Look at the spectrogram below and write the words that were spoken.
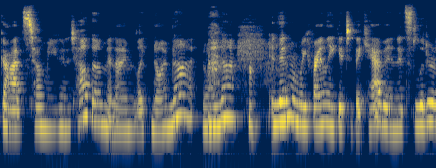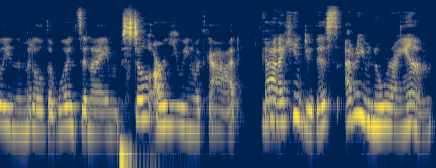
God's telling me you're going to tell them. And I'm like, No, I'm not. No, I'm not. And then when we finally get to the cabin, it's literally in the middle of the woods, and I'm still arguing with God. God, Yeah. I can't do this. I don't even know where I am.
